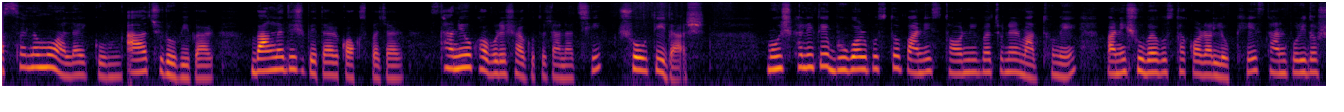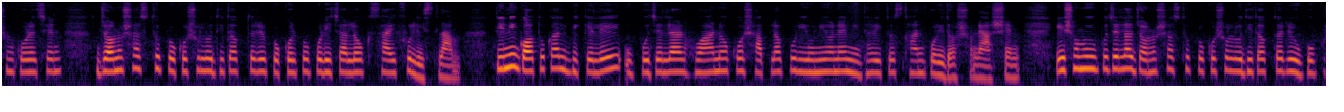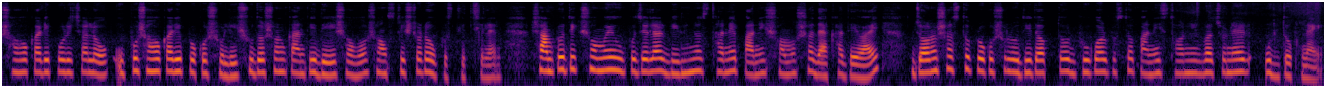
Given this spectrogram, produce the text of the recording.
আসসালামু আলাইকুম আজ রবিবার। বাংলাদেশ বেতার কক্সবাজার। স্থানীয় খবরে স্বাগত জানাচ্ছি সৌতি দাস। মহেশখালীতে ভূগর্ভস্থ পানির স্তর নির্বাচনের মাধ্যমে পানি সুব্যবস্থা করার লক্ষ্যে স্থান পরিদর্শন করেছেন জনস্বাস্থ্য প্রকৌশল অধিদপ্তরের প্রকল্প পরিচালক সাইফুল ইসলাম। তিনি গতকাল বিকেলে উপজেলার হোয়ানক ও শাপলাপুর ইউনিয়নের নির্ধারিত স্থান পরিদর্শনে আসেন। এ সময় উপজেলা জনস্বাস্থ্য প্রকৌশল অধিদপ্তরের উপসহকারী পরিচালক, উপসহকারী প্রকৌশলী সুদর্শন কান্তি দে সহ সংশ্লিষ্টরা উপস্থিত ছিলেন। সাম্প্রতিক সময়ে উপজেলার বিভিন্ন স্থানে পানির সমস্যা দেখা দেওয়ায় জনস্বাস্থ্য প্রকৌশল অধিদপ্তর ভূগর্ভস্থ পানি স্তর নির্বাচনের উদ্যোগ নেয়।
